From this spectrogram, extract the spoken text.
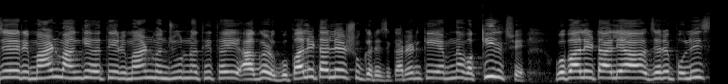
જે રિમાન્ડ માંગી હતી, રિમાન્ડ મંજૂર નથી થઈ, આગળ ગોપાલ ઇટાલિયા શું કરે છે? કારણ કે એમના વકીલ છે. ગોપાલ ઇટાલિયા જ્યારે પોલીસ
